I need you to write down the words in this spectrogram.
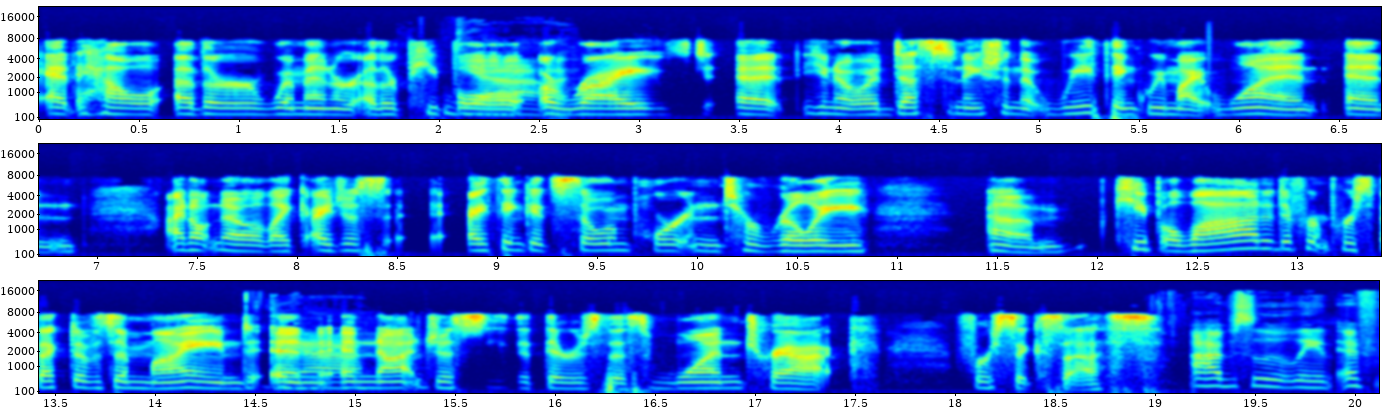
at how other women or other people Yeah. arrived at, you know, a destination that we think we might want. And I don't know, like I just I think it's so important to really um, keep a lot of different perspectives in mind and Yeah. and not just see that there's this one track for success. Absolutely. If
